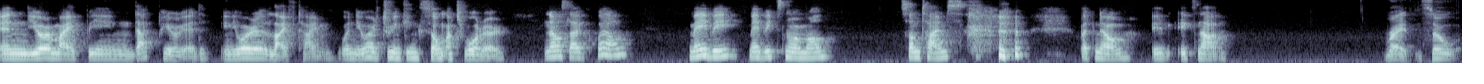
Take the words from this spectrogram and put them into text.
and you might be in that period in your lifetime when you are drinking so much water. And I was like, well, maybe maybe it's normal sometimes, but no, it, it's not. Right. So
